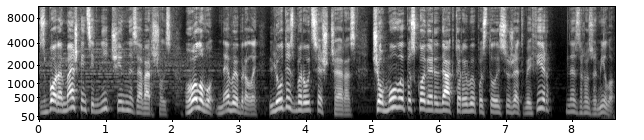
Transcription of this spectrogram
Збори мешканців нічим не завершились. Голову не вибрали. Люди зберуться ще раз. Чому випускові редактори випустили сюжет в ефір, незрозуміло.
